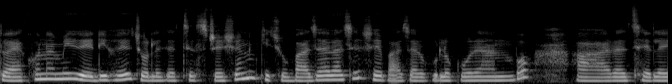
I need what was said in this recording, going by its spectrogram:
তো এখন আমি রেডি হয়ে চলে যাচ্ছি স্টেশন কিছু বাজার আছে, সে বাজারগুলো করে আনব। আর ছেলে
